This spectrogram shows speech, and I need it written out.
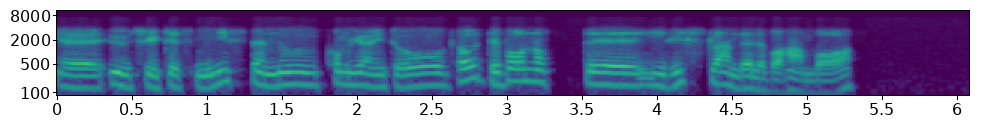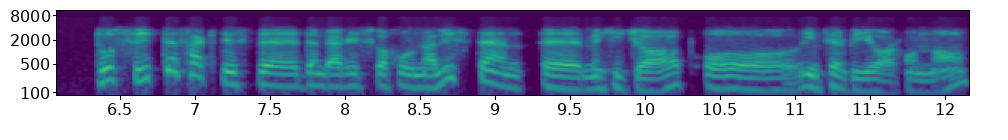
eh, utrikesministern, nu kommer jag inte ihåg, oh, det var något eh, i Ryssland eller vad han var. Då sitter faktiskt eh, den där ryska journalisten eh, med hijab och intervjuar honom.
